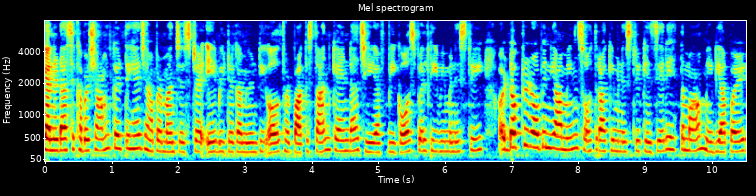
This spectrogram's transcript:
कनाडा से खबर शामिल करते हैं, जहाँ पर Manchester a better community all for Pakistan, Canada, J F B gospel TV ministry और डॉक्टर रॉबिन यामीन सोहतरा की मिनिस्ट्री के जेर अहतमाम मीडिया पर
